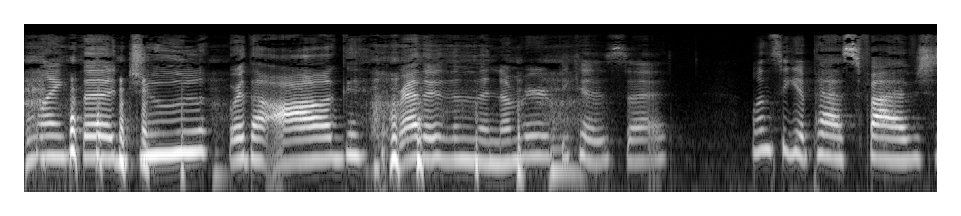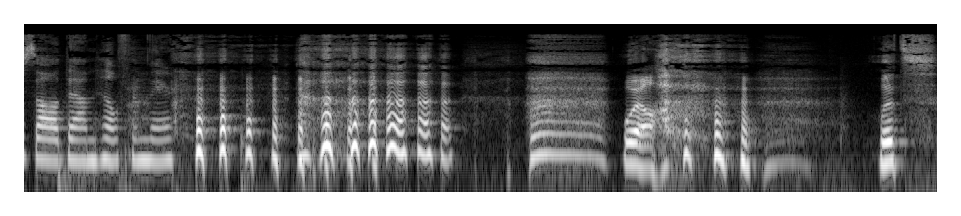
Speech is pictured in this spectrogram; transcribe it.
like the joule or the og rather than the number because uh, once you get past five, it's just all downhill from there. Well, let's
